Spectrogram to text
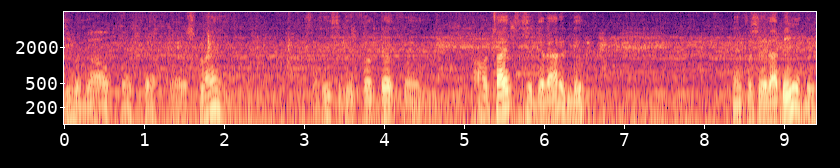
He was all fucked up. that explains it. He used to get fucked up for all types of shit that I didn't do. And for shit I did do.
